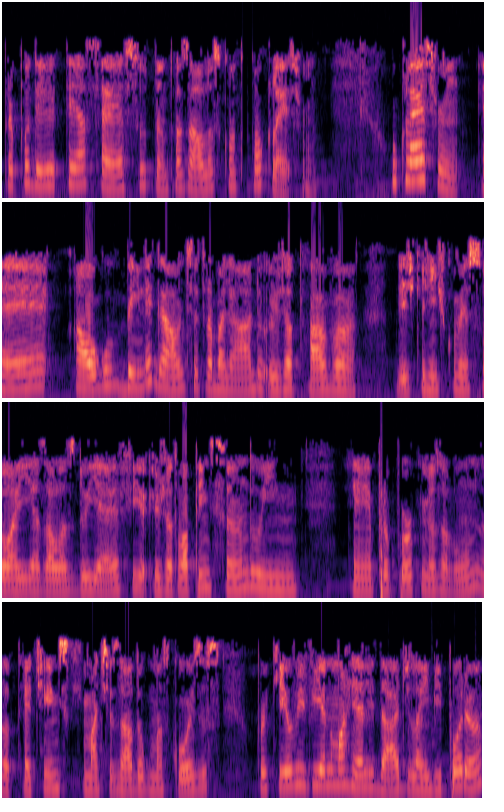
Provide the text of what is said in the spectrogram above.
para poder ter acesso tanto às aulas quanto ao Classroom. O Classroom é algo bem legal de ser trabalhado. Eu já estava, desde que a gente começou aí as aulas do IF, eu já estava pensando em é, propor para meus alunos, até tinha esquematizado algumas coisas, porque eu vivia numa realidade lá em Biporã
